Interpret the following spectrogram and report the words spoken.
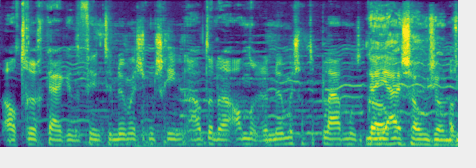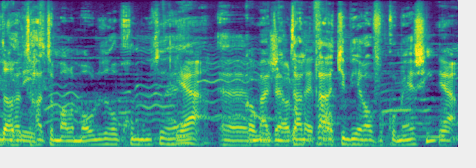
al terugkijkend vind ik de nummers misschien, hadden er andere nummers op de plaat moeten komen? Nou ja, sowieso. Natuurlijk had, had de malle molen erop gemoeten. Hè? Ja, Eh, maar dan, dan praat je weer over commercie. Ja,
